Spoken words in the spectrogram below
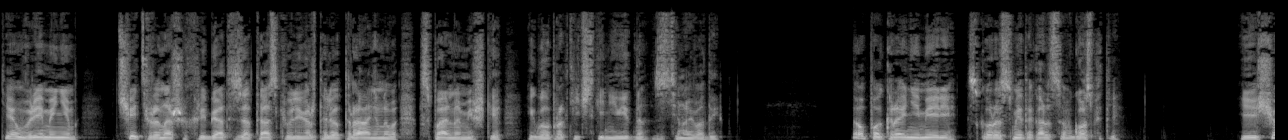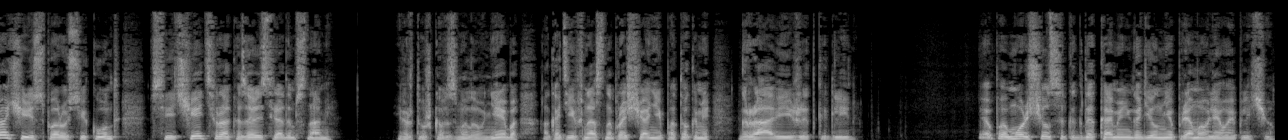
Тем временем четверо наших ребят затаскивали вертолет раненого в спальном мешке, их было практически не видно за стеной воды. Но, по крайней мере, скоро Смит окажется в госпитале. Еще через пару секунд все четверо оказались рядом с нами, и вертушка взмыла в небо, окатив нас на прощание потоками гравия и жидкой глины. Я поморщился, когда камень угодил мне прямо в левое плечо.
